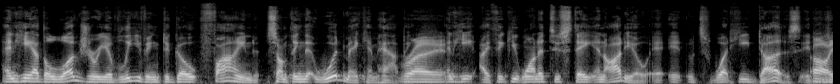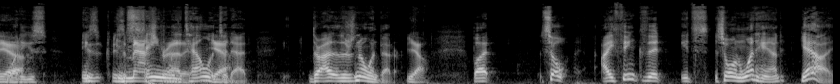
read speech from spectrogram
and he had the luxury of leaving to go find something that would make him happy. Right. And he, I think, he wanted to stay in audio. It, it- it's what he does. It, Oh, it's yeah. what he's, He's- in- he's insanely at talented Yeah. at. There, there's no one better. Yeah. But so I think that it's so on one hand, yeah,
